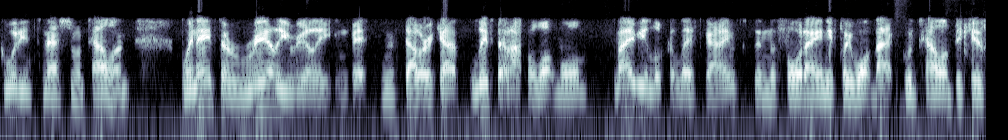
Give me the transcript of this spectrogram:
good international talent, we need to really, really invest in the salary cap, lift that up a lot more, maybe look at less games than the 14 if we want that good talent because.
